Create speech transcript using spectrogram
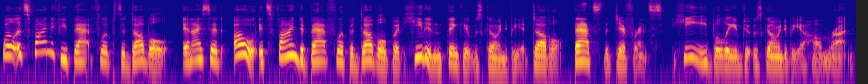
well, it's fine if he bat flips a double. And I said, oh, it's fine to bat flip a double, but he didn't think it was going to be a double. That's the difference. He believed it was going to be a home run.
